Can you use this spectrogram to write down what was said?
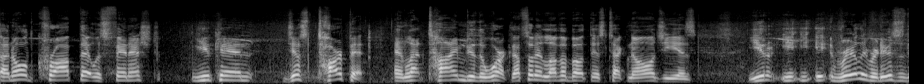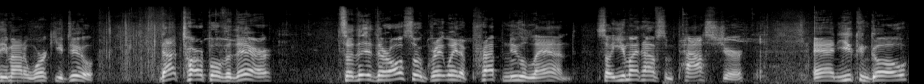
an old crop that was finished, you can just tarp it and let time do the work. That's what I love about this technology is you, you it really reduces the amount of work you do. That tarp over there, so they're also a great way to prep new land. So you might have some pasture and you can go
